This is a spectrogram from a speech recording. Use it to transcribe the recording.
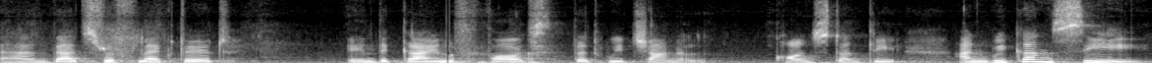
And that's reflected in the kind of thoughts that we channel constantly. And we can see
